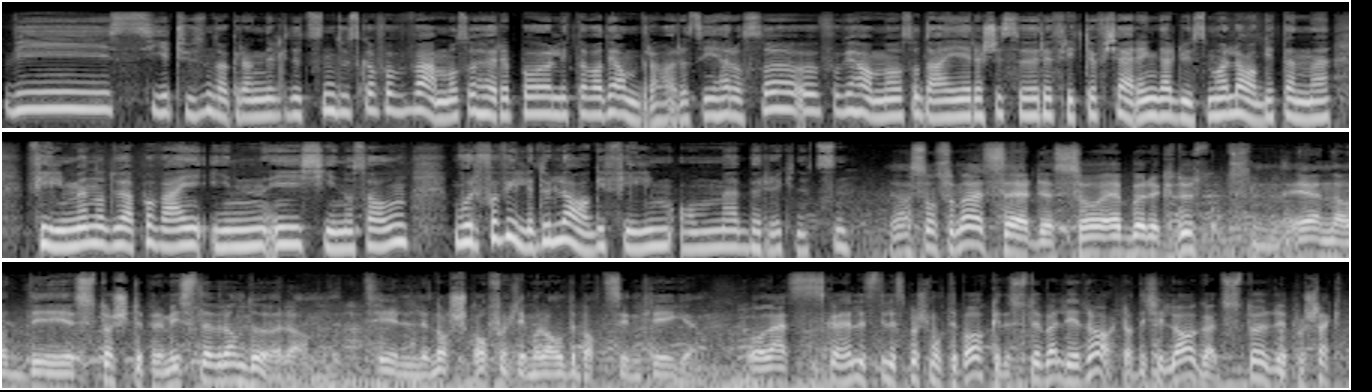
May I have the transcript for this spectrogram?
Vi sier tusen takk, Ragnhild Knutsen. Du skal få være med oss og høre på litt av hva de andre har å si her også. For vi har med også deg, regissør Fridtjof Kjæring. Det er du som har laget denne filmen, og du er på vei inn i kinosalen. Hvorfor ville du lage film om Børre Knutsen? Ja, sånn som jeg ser det, så er Børre Knutsen en av de største premissleverandørene til norsk offentlig moraldebatt siden krigen. Og jeg skal heller stille spørsmål tilbake. Det er veldig rart at de ikke laga et større prosjekt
